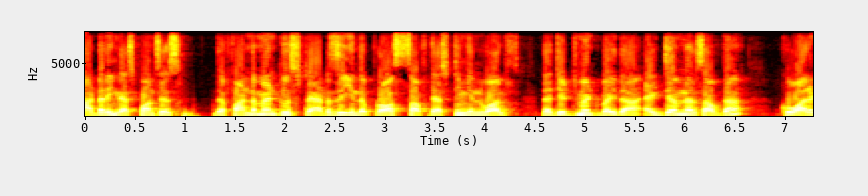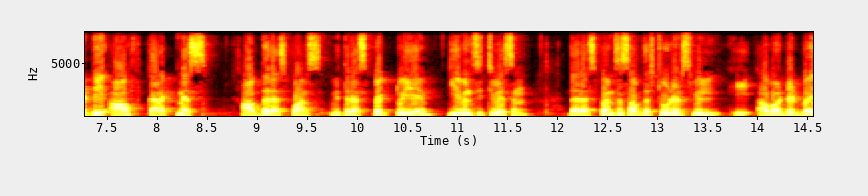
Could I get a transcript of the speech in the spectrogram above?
Ordering responses the fundamental strategy in the process of testing involves the judgement by the examiners of the quality of correctness. Of the response with respect to a given situation the responses of the students will he awarded by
